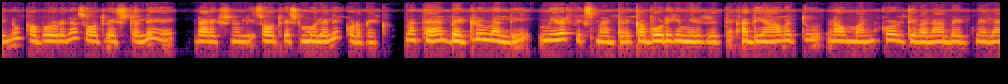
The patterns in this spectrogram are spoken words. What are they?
ಏನು ಕಬೋರ್ಡನ್ನ ಸೌತ್ ವೆಸ್ಟಲ್ಲೇ ಡೈರೆಕ್ಷನಲ್ಲಿ ಸೌತ್ ವೆಸ್ಟ್ ಮೂಲೆಯಲ್ಲಿ ಕೊಡಬೇಕು. ಮತ್ತು ಬೆಡ್ರೂಮಲ್ಲಿ ಮಿರರ್ ಫಿಕ್ಸ್ ಮಾಡ್ತಾರೆ. ಕಬೋರ್ಡಿಗೆ ಮಿರರ್ ಇರುತ್ತೆ. ಅದು ಯಾವತ್ತೂ ನಾವು ಮನ್ಕೊಳ್ತೀವಲ್ಲ ಬೆಡ್ ಮೇಲೆ,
